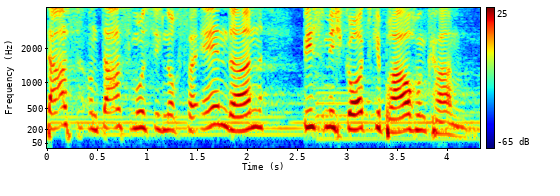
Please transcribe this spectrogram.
das und das muss sich noch verändern, bis mich Gott gebrauchen kann.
